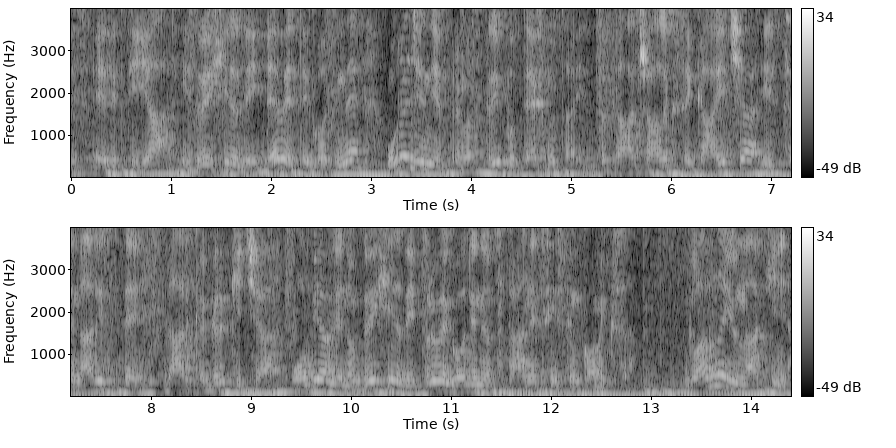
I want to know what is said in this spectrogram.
Eyes, Edit i ja iz 2009. godine urađen je prema stripu Tehnotaj crtača Alekse Gajića i scenariste Darka Grkića, objavljenog 2001. godine od strane System Comicsa. Glavna junakinja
